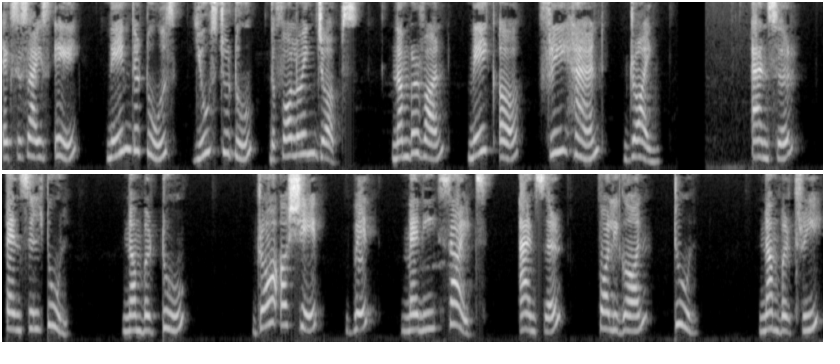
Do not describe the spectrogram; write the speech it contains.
Exercise A. Name the tools used to do the following jobs. Number 1. Make a freehand drawing. Answer. Pencil tool. Number 2. Draw a shape with many sides. Answer. Polygon tool. Number 3.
